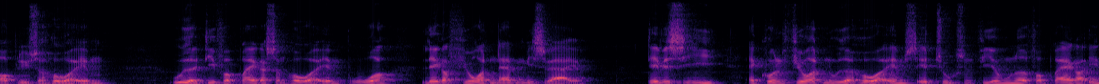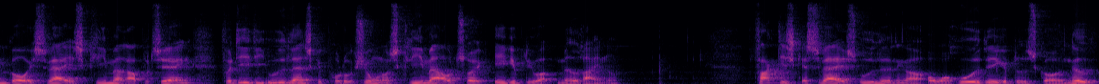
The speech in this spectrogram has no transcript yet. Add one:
oplyser H&M. Ud af de fabrikker, som H&M bruger, ligger 14 af dem i Sverige. Det vil sige, at kun 14 ud af H&M's 1400 fabrikker indgår i Sveriges klimarapportering, fordi de udlandske produktioners klimaaftryk ikke bliver medregnet. Faktisk er Sveriges udledninger overhovedet ikke blevet skåret ned.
